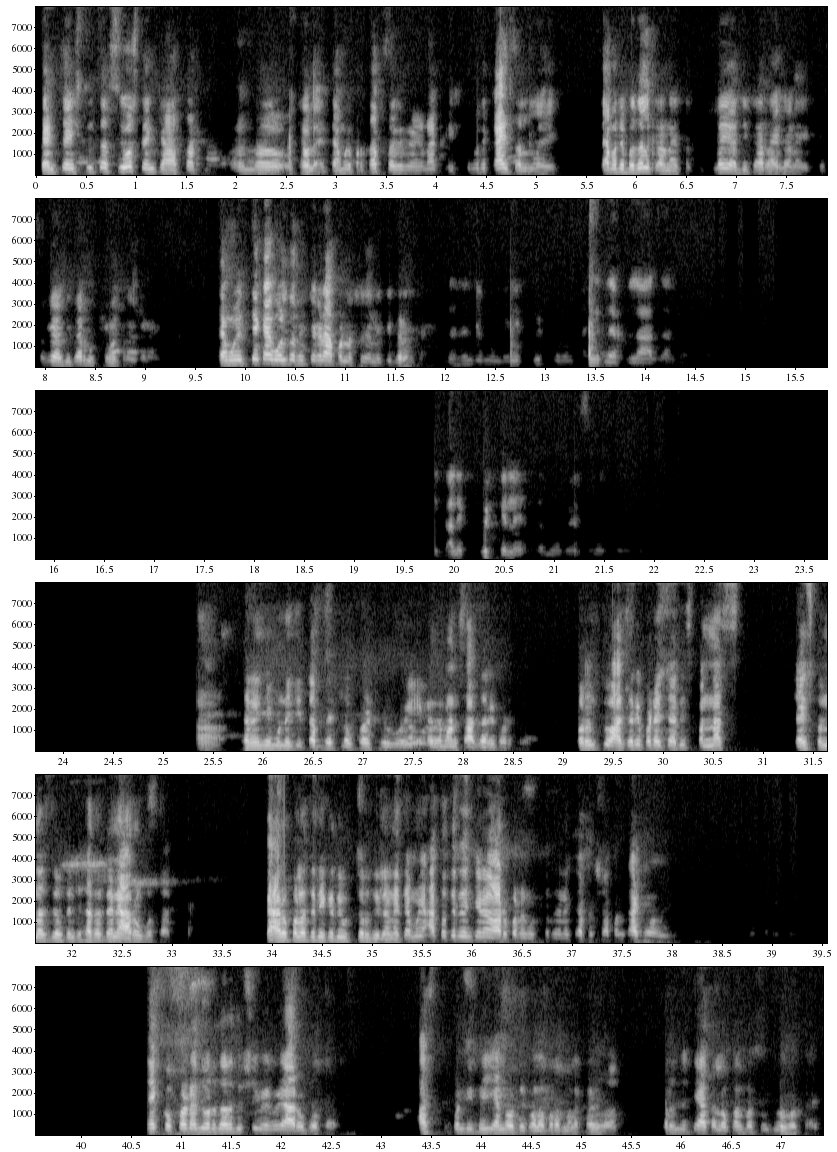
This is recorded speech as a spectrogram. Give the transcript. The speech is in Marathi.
त्यांच्या इष्टीचा सीओच त्यांच्या हातात अं, ठेवलाय. त्यामुळे प्रताप सरनाईकांना इष्टीमध्ये काय चाललंय? त्यामध्ये बदल करण्याचा कुठलाही अधिकार राहिला नाही. ते सगळे अधिकार मुख्यमंत्र्यांकडे आहेत. त्यामुळे ते काय बोलतात त्याच्याकडे आपण लक्ष देण्याची गरज नाही. काल एक ट्विट केलंय. अं, धनंजय मुंडेची तब्येत लवकर ठीक होईल. एखादा माणूस आजारी पडतो परंतु आजारी पडायच्या आधीच पन्नास चाळीस पन्नास दिवस त्यांच्या सातत्याने आरोप होतात. त्या आरोपाला त्यांनी कधी उत्तर दिलं नाही. त्यामुळे आता तरी त्यांच्या आरोपांना उत्तर देण्याची अपेक्षा आपण काय ठेवावी? हे कोकणांवर दर दिवशी वेगवेगळे आरोप होतात. आज पंडित यांना येणार होते कोल्हापुरात मला कळलं. परंतु ते आता लोकांपासून दूर होत आहेत.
